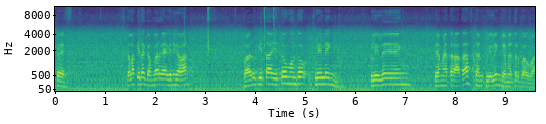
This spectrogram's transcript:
Oke. Setelah kita gambar kayak gini kawan baru kita hitung untuk keliling. Keliling diameter atas dan keliling diameter bawah.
